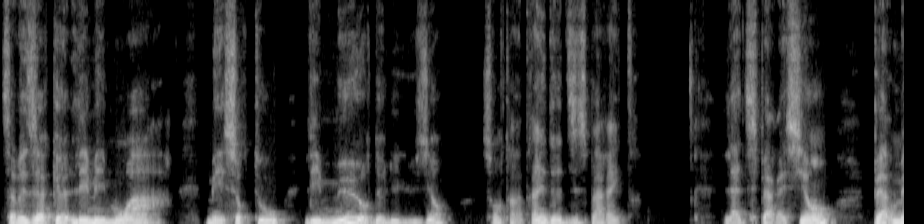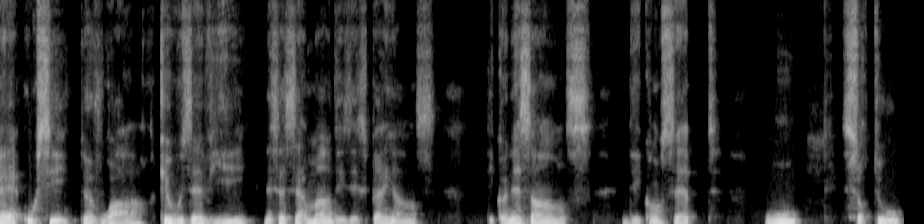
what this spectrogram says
ça veut dire que les mémoires, mais surtout les murs de l'illusion, sont en train de disparaître. La disparition permet aussi de voir que vous aviez nécessairement des expériences, des connaissances, des concepts, ou surtout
